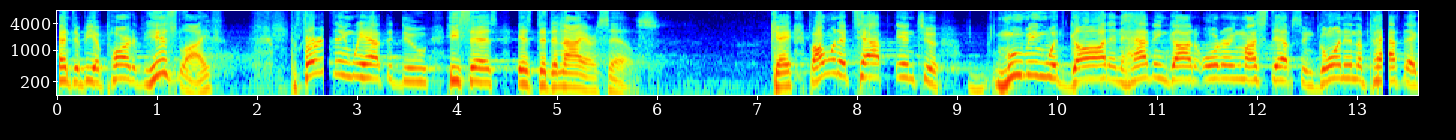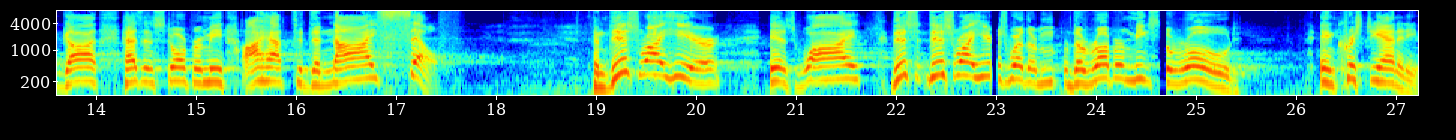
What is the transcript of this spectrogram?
and to be a part of His life, the first thing we have to do, He says, is to deny ourselves. Okay? If I want to tap into moving with God and having God ordering my steps and going in the path that God has in store for me, I have to deny self. And this right here is why, this, this right here is where the, the rubber meets the road in Christianity.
